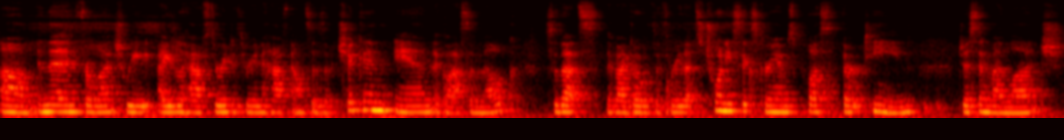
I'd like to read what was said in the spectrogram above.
Um, and then for lunch, we I usually have three to three and a half ounces of chicken and a glass of milk. So that's if I go with the three, that's 26 grams plus 13 just in my lunch.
